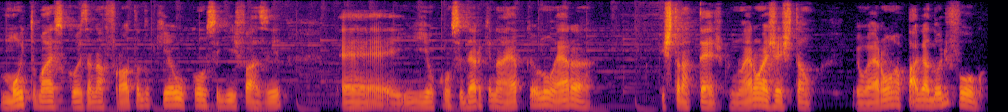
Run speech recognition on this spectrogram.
muito mais coisa na frota do que eu consegui fazer. É, e eu considero que na época eu não era estratégico, não era uma gestão, eu era um apagador de fogo.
